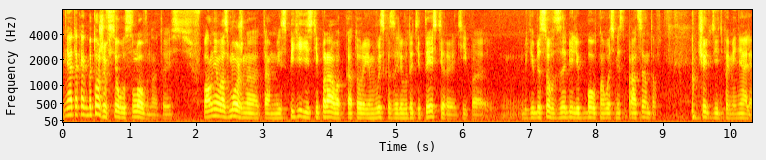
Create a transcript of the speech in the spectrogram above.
Это как бы тоже все условно, то есть вполне возможно там из 50 правок, которые им высказали вот эти тестеры, типа Ubisoft забили болт на 80%, чуть здесь поменяли.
